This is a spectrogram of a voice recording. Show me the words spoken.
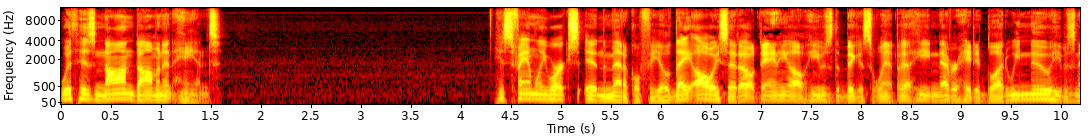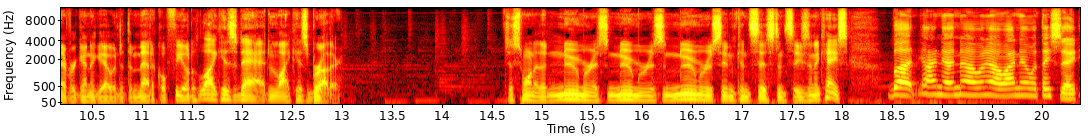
with his non dominant hand. His family works in the medical field. They always said, "Oh, Danny, oh, he was the biggest wimp. Uh, he never hated blood. We knew he was never going to go into the medical field like his dad and like his brother." Just one of the numerous, numerous, numerous inconsistencies in a case. But I know, no, no, I know what they say.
